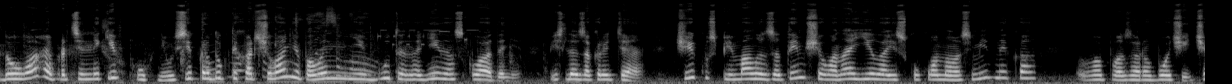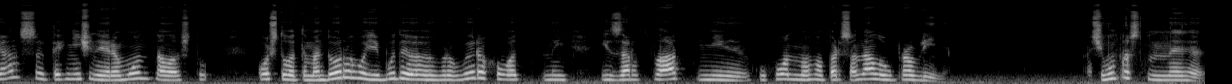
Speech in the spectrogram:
До уваги працівників кухні. Усі продукти харчування повинні бути надійно складені після закриття. Чіку спіймали за тим, що вона їла із кухонного смітника в позаробочий час. Технічний ремонт налашту... коштуватиме дорого і буде вирахований із зарплатні кухонного персоналу управління. А чому просто не.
